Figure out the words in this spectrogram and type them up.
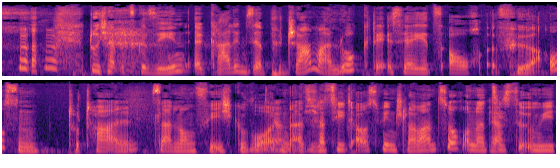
du, ich habe jetzt gesehen, äh, gerade dieser Pyjama-Look, der ist ja jetzt auch für außen total salonfähig geworden. Ja, also das sieht aus wie ein Schlafanzug und dann Ja. ziehst du irgendwie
